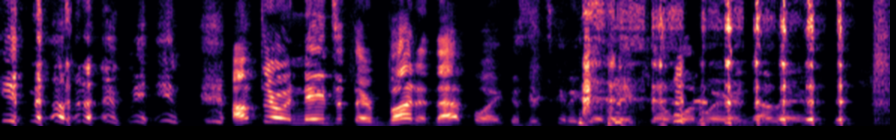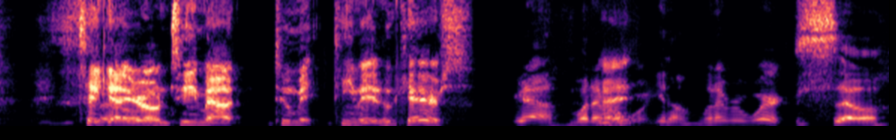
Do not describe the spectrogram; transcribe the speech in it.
you know what I mean? I'm throwing nades at their butt at that point because it's gonna get me a kill one way or another. Take out your own team out teammate. Teammate, who cares? Yeah, whatever Right? you know, whatever works. So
